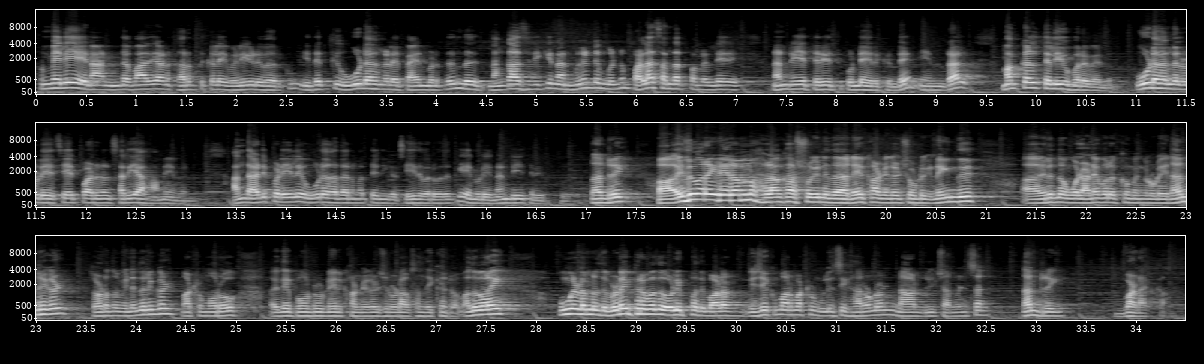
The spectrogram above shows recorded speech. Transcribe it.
உண்மையிலேயே நான் இந்த மாதிரியான கருத்துக்களை வெளியிடுவதற்கும் இதற்கு ஊடகங்களை பயன்படுத்த இந்த நங்காசிரிக்கு நான் மீண்டும் மீண்டும் பல சந்தர்ப்பங்களிலே நன்றியை தெரிவித்துக் கொண்டே இருக்கின்றேன். என்றால் மக்கள் தெளிவு பெற வேண்டும். ஊடகங்களுடைய செயற்பாடுகள் சரியாக அமைய வேண்டும். அந்த அடிப்படையிலே ஊடக தர்மத்தை நீங்கள் செய்து வருவதற்கு என்னுடைய நன்றியை தெரிவித்துக் நன்றி. இதுவரை நேரம் லங்கா ஸ்ரீயின் இந்த நேர்காணல் நிகழ்ச்சியோடு இணைந்து இருந்த உங்கள் அனைவருக்கும் எங்களுடைய நன்றிகள். தொடர்ந்தும் இணைந்திருங்கள். மற்றும் ஒரு இதே போன்று நேர்காணல் நிகழ்ச்சியினோட சந்திக்கின்றோம். அதுவரை உங்களிடமிருந்து விடைபெறுவது ஒளிப்பதிவாளர் விஜயகுமார் மற்றும் லிசி ஹருணன். நான் லிச்சான் வின்சன் நன்றி. வணக்கம்.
